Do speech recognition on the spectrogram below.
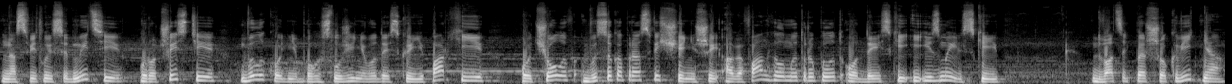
На світлій седмиці урочисті великодні богослужіння в Одеської єпархії очолив високопреосвященніший Агафангел митрополит Одеський і Ізмаїльський. 21 квітня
